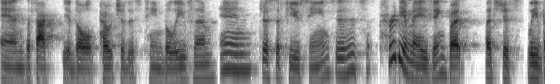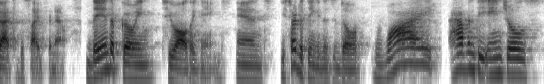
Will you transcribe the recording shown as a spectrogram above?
And the fact that the adult coach of this team believes them in just a few scenes is pretty amazing, but let's just leave that to the side for now they end up going to all the games. And you start to think as an adult, why haven't the angels,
